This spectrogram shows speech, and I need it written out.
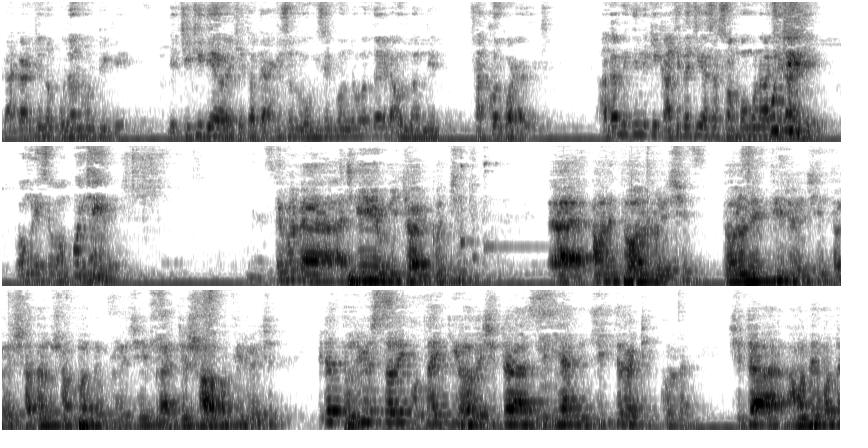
ডাকার জন্য প্রধানমন্ত্রীকে যে চিঠি দেওয়া হয়েছে তাতে একই সঙ্গে অভিষেক বন্দ্যোপাধ্যায় রাহুল গান্ধীর স্বাক্ষর করা হয়েছে। আগামী দিনে কি কাছাকাছি আসার সম্ভাবনা আছে কংগ্রেস এবং দেখুন আহ, আজকে উনি জয়েন করছেন। আহ, আমাদের দল রয়েছে দলনেত্রী রয়েছে দলের সাধারণ সম্পাদক রয়েছে রাজ্যের সভাপতি রয়েছে। এটা দলীয় স্তরে কোথায় কি হবে সেটা সিনিয়র নেতৃত্বরা ঠিক করবে সেটা আমাদের মতো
